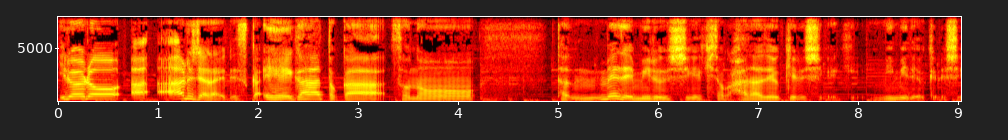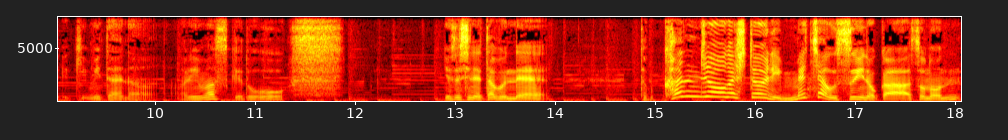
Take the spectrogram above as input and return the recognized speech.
いろいろああるじゃないですか。映画とか、その、目で見る刺激とか鼻で受ける刺激耳で受ける刺激みたいなありますけど私ね多分ね多分感情が人よりめちゃ薄いのかその何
